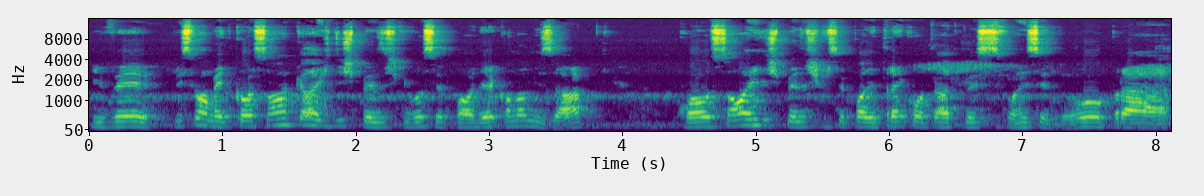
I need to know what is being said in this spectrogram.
e ver principalmente quais são aquelas despesas que você pode economizar, quais são as despesas que você pode entrar em contato com esse fornecedor para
